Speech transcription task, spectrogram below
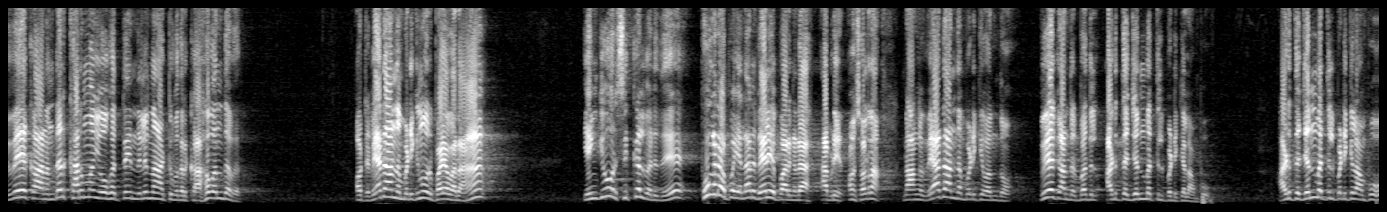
விவேகானந்தர் கர்ம யோகத்தை நிலைநாட்டுவதற்காக வந்தவர். அவர்கிட்ட வேதாந்தம் படிக்கணும் ஒரு பையன் வரான். எங்கேயோ ஒரு சிக்கல் வருது. போங்கடா போய் எல்லாரும் வேலையை பாருங்கடா அப்படின்னு அவன் சொல்றான். நாங்கள் வேதாந்தம் படிக்க வந்தோம். விவேகானந்தர் பதில் அடுத்த ஜென்மத்தில் படிக்கலாம் போ. அடுத்த ஜென்மத்தில் படிக்கலாம் போ.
